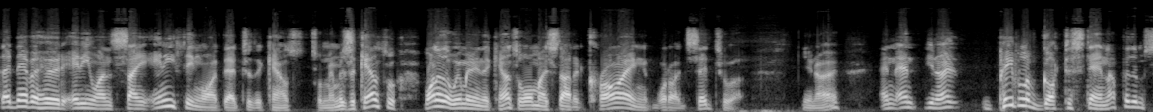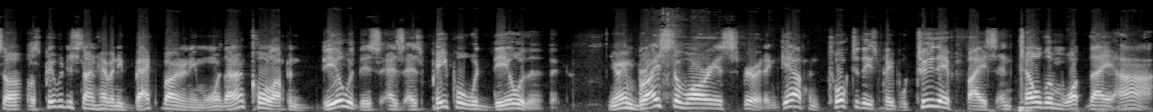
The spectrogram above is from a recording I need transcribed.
They'd never heard anyone say anything like that to the council members. The council, one of the women in the council almost started crying at what I'd said to her, you know, and, and, you know, people have got to stand up for themselves. People just don't have any backbone anymore. They don't call up and deal with this as, as people would deal with it. You know, embrace the warrior spirit and get up and talk to these people to their face and tell them what they are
